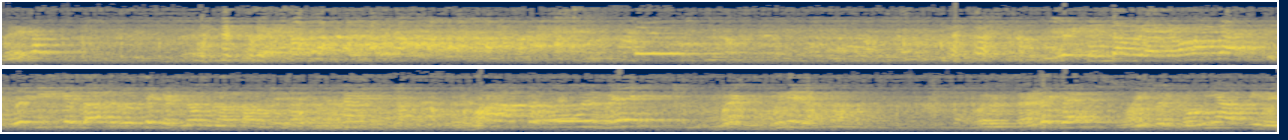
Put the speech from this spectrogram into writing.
मैंने ये ठंडा बड़ा काम आता है ये जिसके साथ रोते घटना सुनाता हूँ वहाँ तपोवन में मैं घूमने जाता हूँ और सड़क है गोनिया आती है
